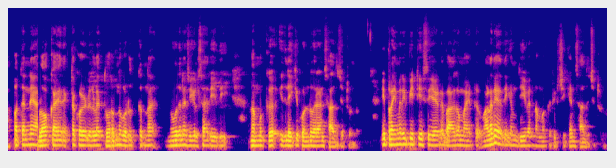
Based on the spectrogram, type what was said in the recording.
അപ്പം തന്നെ ബ്ലോക്കായ രക്തക്കൊഴലുകളെ തുറന്നു കൊടുക്കുന്ന നൂതന ചികിത്സാ രീതി നമുക്ക് ഇതിലേക്ക് കൊണ്ടുവരാൻ സാധിച്ചിട്ടുണ്ട്. ഈ പ്രൈമറി പി ടി സിയുടെ ഭാഗമായിട്ട് വളരെയധികം ജീവൻ നമുക്ക് രക്ഷിക്കാൻ സാധിച്ചിട്ടുണ്ട്.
